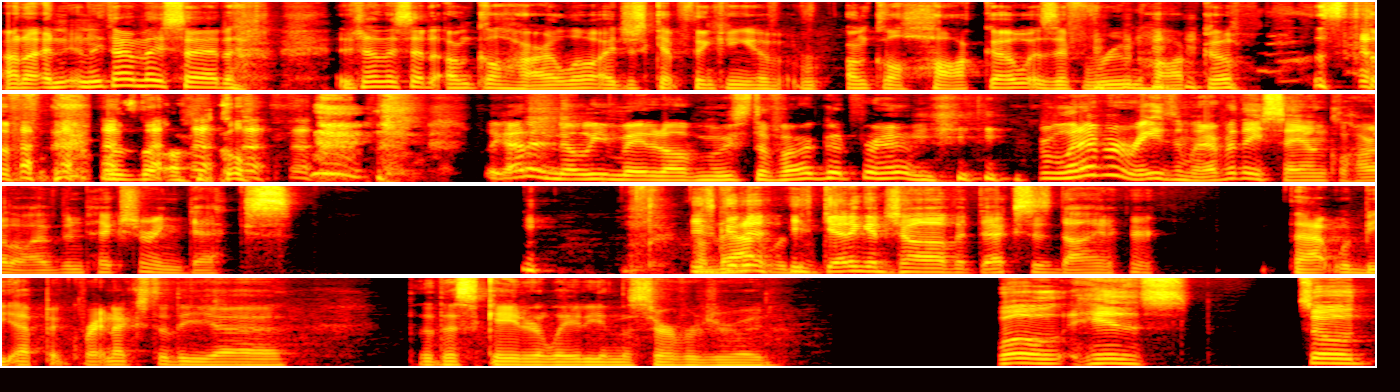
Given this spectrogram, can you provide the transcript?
I don't know. And anytime they said, anytime they said Uncle Harlow, I just kept thinking of Uncle Haako, as if Rune Haako was the was the uncle. like I didn't know he made it off Mustafar. Good for him. for whatever reason, whenever they say Uncle Harlow, I've been picturing Dex. He's gonna would, he's getting a job at Dex's diner. That would be epic, right next to the uh the, the skater lady and the server droid. Well, his so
